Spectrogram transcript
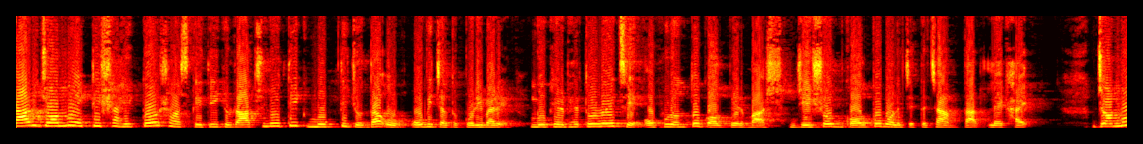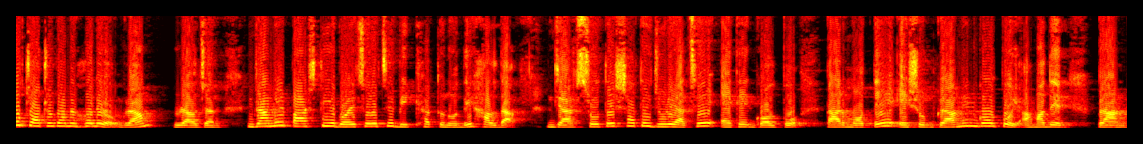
তার জন্ম একটি সাহিত্য, সাংস্কৃতিক, রাজনৈতিক, মুক্তিযোদ্ধা ও অভিজাত পরিবারে। বুকের ভেতর রয়েছে অফুরন্ত গল্পের বাস। যেসব গল্প বলে যেতে চান তার লেখায়। জন্ম চট্টগ্রামে হলেও গ্রাম রাউজান। গ্রামের পাশ দিয়ে বয়ে চলেছে বিখ্যাত নদী হালদা। যার স্রোতের সাথে জুড়ে আছে এক এক গল্প। তার মতে, এসব গ্রামীণ গল্পই আমাদের প্রাণ,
